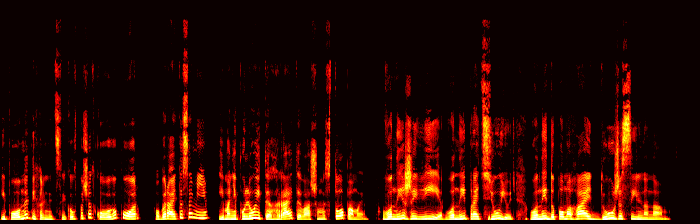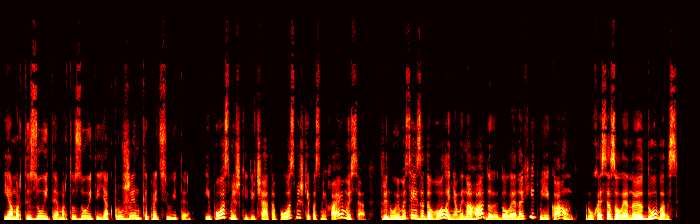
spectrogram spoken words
і повний дихальний цикл в початковий упор. Обирайте самі і маніпулюйте, грайте вашими стопами. Вони живі, вони працюють, вони допомагають дуже сильно нам. І амортизуйте, амортизуйте, як пружинки працюйте. І посмішки, дівчата, посмішки, посміхаємося, тренуємося із задоволенням. І нагадую, Долена Фіт, мій аккаунт. Рухайся з Оленою Дубас.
